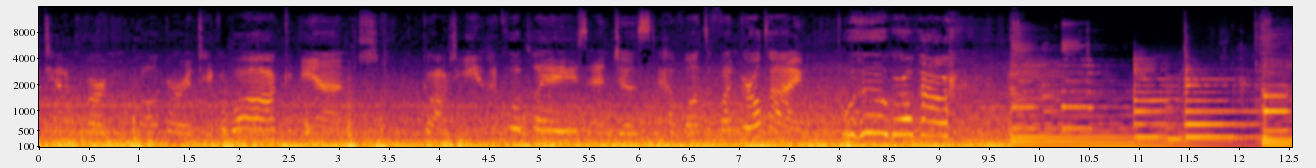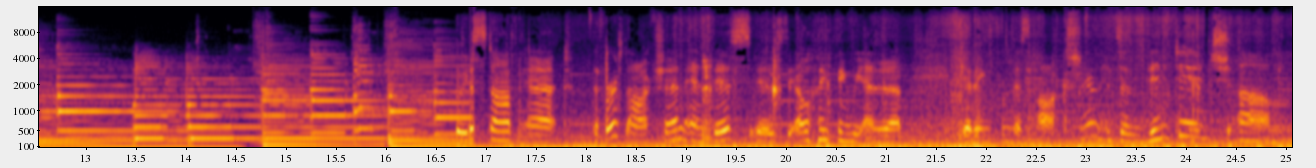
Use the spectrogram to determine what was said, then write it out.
botanical garden, lumber, and take a walk and go out to eat at a cool place and just have lots of fun girl time. Woohoo, girl power! Stopped at the first auction, and this is the only thing we ended up getting from this auction. It's a vintage um,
